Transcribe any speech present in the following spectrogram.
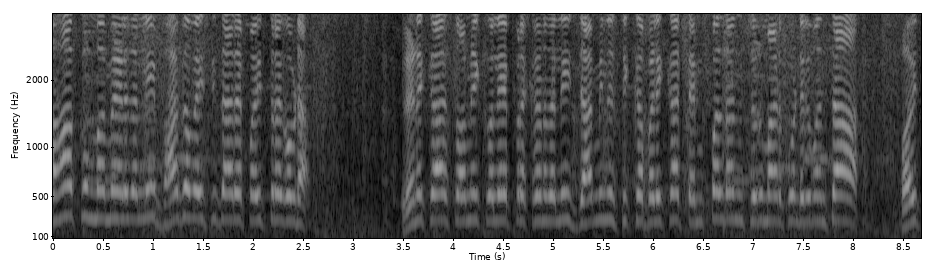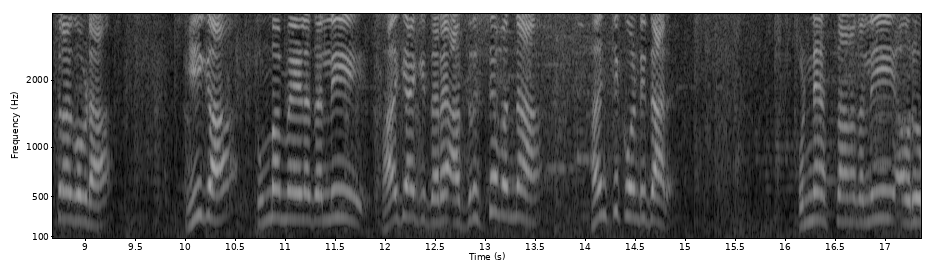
ಮಹಾಕುಂಭ ಮೇಳದಲ್ಲಿ ಭಾಗವಹಿಸಿದ್ದಾರೆ ಪವಿತ್ರಗೌಡ ರೇಣುಕಾಸ್ವಾಮಿ ಕೊಲೆ ಪ್ರಕರಣದಲ್ಲಿ ಜಾಮೀನು ಸಿಕ್ಕ ಬಳಿಕ ಟೆಂಪಲ್ ರನ್ ಶುರು ಮಾಡಿಕೊಂಡಿರುವಂತಹ ಪವಿತ್ರಗೌಡ ಈಗ ಕುಂಭಮೇಳದಲ್ಲಿ ಭಾಗಿಯಾಗಿದ್ದಾರೆ. ಆ ದೃಶ್ಯವನ್ನ ಹಂಚಿಕೊಂಡಿದ್ದಾರೆ. ಪುಣ್ಯ ಸ್ಥಾನದಲ್ಲಿ ಅವರು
